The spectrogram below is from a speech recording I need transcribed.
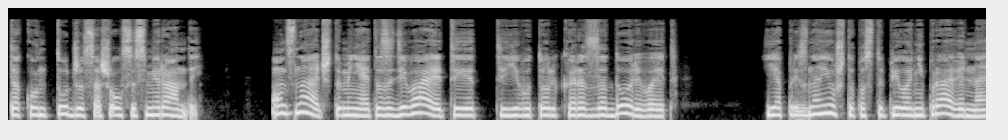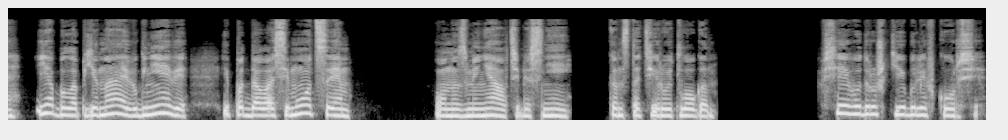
так он тут же сошелся с Мирандой. Он знает, что меня это задевает, и это его только раззадоривает. Я признаю, что поступила неправильно. Я была пьяна и в гневе, и поддалась эмоциям. Он изменял тебе с ней констатирует Логан. Все его дружки были в курсе.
